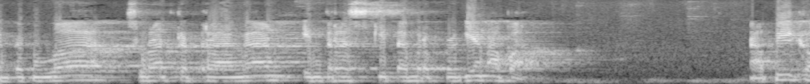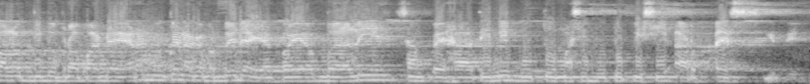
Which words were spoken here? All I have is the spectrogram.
yang kedua, surat keterangan interest kita berpergian apa. Tapi kalau di beberapa daerah mungkin agak berbeda ya, kayak Bali sampai saat ini butuh masih butuh PCR test gitu. Ya.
